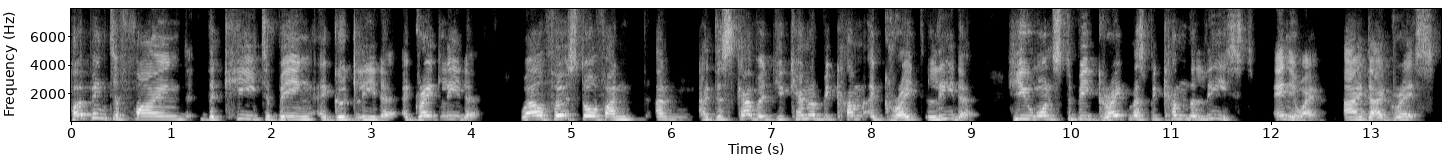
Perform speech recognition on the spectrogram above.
hoping to find the key to being a good leader, a great leader. Well, first off, I, I, I discovered you cannot become a great leader. He who wants to be great must become the least. Anyway, I digress.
